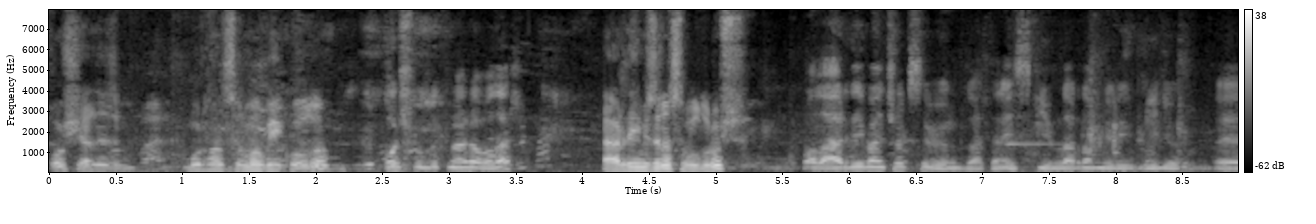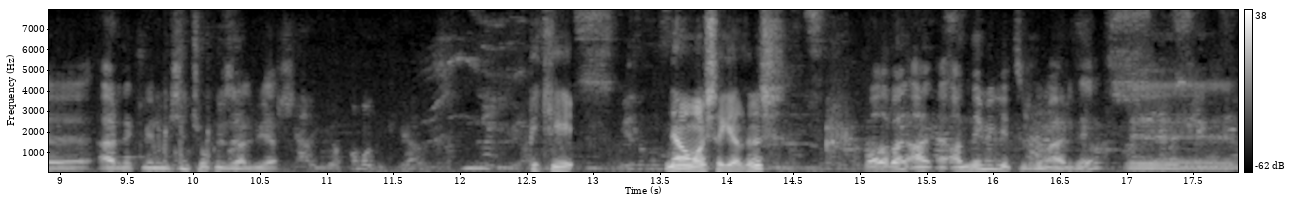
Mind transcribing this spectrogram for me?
Hoş geldiniz Burhan Sırma Beykoğlu. Hoş bulduk, merhabalar. Erdek'imizi nasıl buldunuz? Valla Erdek'i ben çok seviyorum zaten. Eski yıllardan beri biliyorum. Ee, Erdek benim için çok özel bir yer. Peki ne amaçla geldiniz? Valla ben an- annemi getirdim Erdek'e. Ee,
